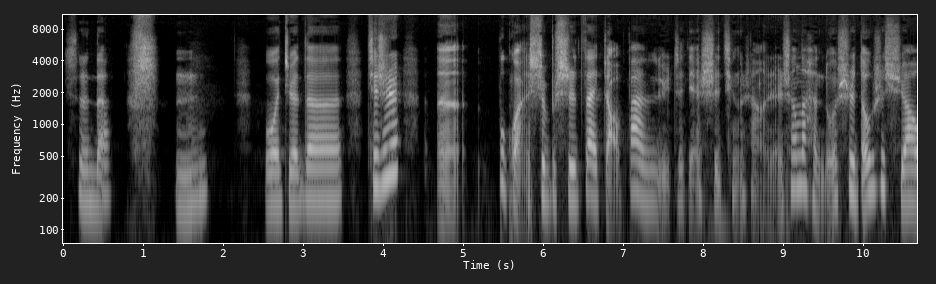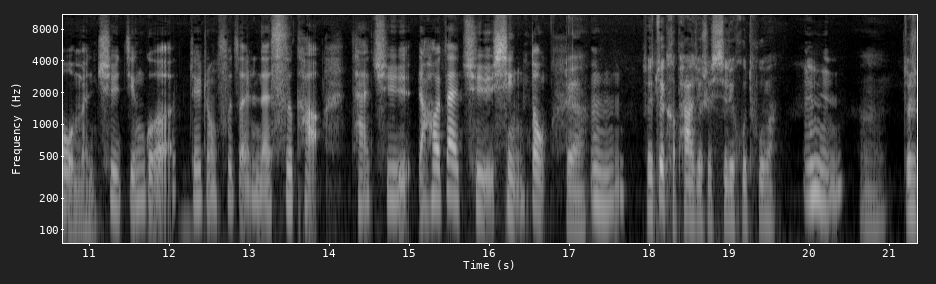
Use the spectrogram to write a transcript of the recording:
是的，嗯，我觉得其实，呃，不管是不是在找伴侣这件事情上，人生的很多事都是需要我们去经过这种负责任的思考，才去，然后再去行动。对啊，嗯所以最可怕的就是稀里糊涂嘛。嗯嗯，就是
